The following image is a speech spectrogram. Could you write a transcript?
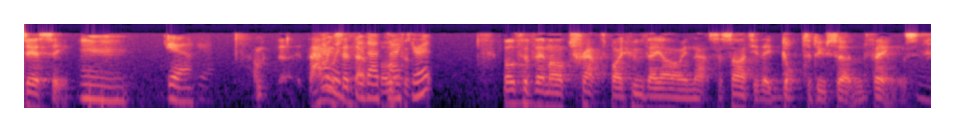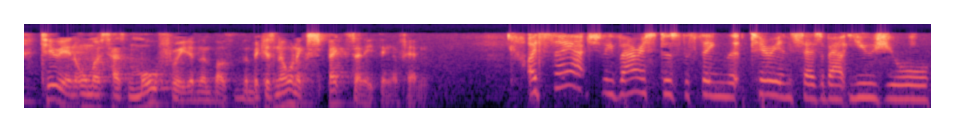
Cersei. Mm. Yeah. Um, I having would said say that, that's both accurate. Of, both of them are trapped by who they are in that society. They've got to do certain things. Tyrion almost has more freedom than both of them because no one expects anything of him. I'd say actually Varys does the thing that Tyrion says about use your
